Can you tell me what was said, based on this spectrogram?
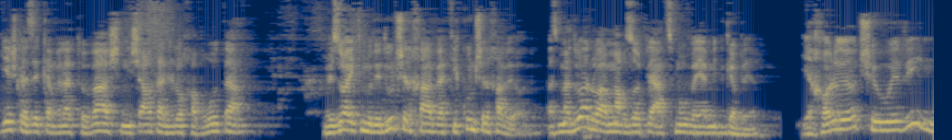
יש לזה כוונה טובה, שנשארת ללא חברותה, וזו ההתמודדות שלך והתיקון שלך ועוד. אז מדוע לא אמר זאת לעצמו והיה מתגבר? יכול להיות שהוא הבין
